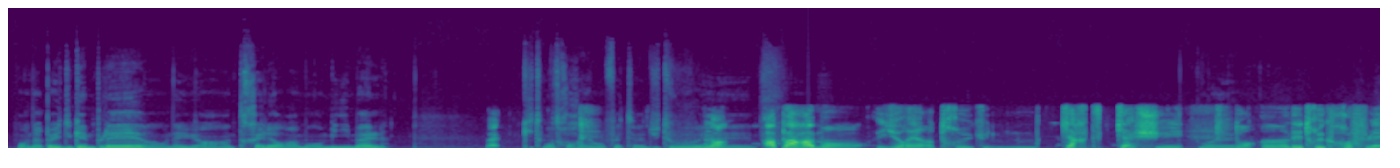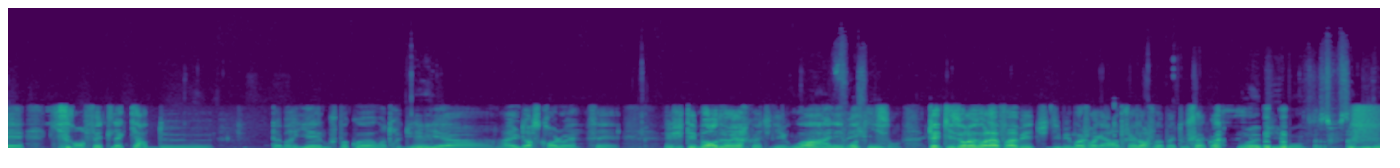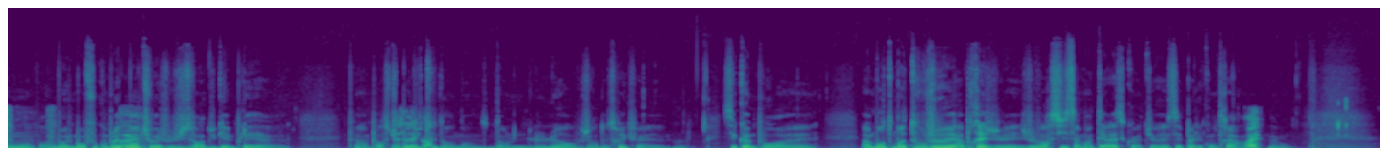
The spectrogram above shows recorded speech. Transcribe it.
Bon, on n'a pas eu de gameplay, on a eu un, trailer vraiment minimal Ouais. qui te montre rien en fait euh, du tout. Et, Alors, apparemment il y aurait un truc une carte cachée ouais. dans un des trucs reflets qui sera en fait la carte de Tamriel ou je sais pas quoi ou un truc Ouais. lié à, à Elder Scroll ouais c'est j'étais mort de rire quand tu dis waouh Ouais, les mecs ils sont peut-être qu'ils ont raison à la fin mais tu dis mais moi je regarde un trailer je vois pas tout ça quoi Ouais, puis bon, ça se trouve c'est bidon. Enfin, moi, je m'en fous complètement, Ouais. tu vois. Je veux juste voir du gameplay. euh, peu importe, je suis pas du tout dans, dans, dans le lore ou ce genre de truc. enfin, Mm. C'est comme pour. euh, bah, montre-moi ton jeu et après, je vais, je vais voir si ça m'intéresse, quoi. Tu vois, c'est pas le contraire. hein, Ouais. mais bon.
